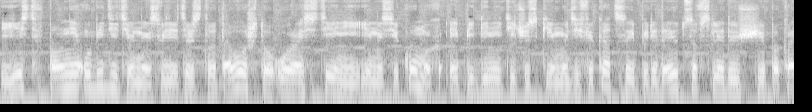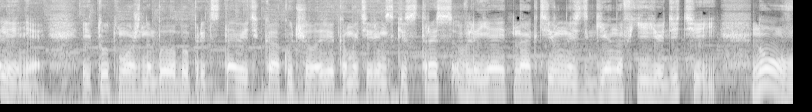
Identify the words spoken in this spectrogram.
И есть вполне убедительные свидетельства того, что у растений и насекомых эпигенетические модификации передаются в следующие поколения. И тут можно было бы представить, как у человека материнский стресс влияет на активность генов ее детей. Но, увы,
